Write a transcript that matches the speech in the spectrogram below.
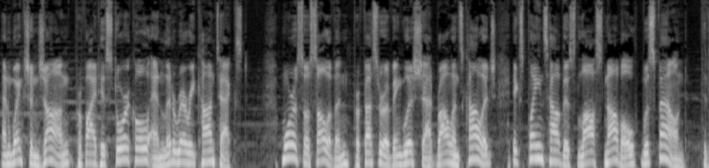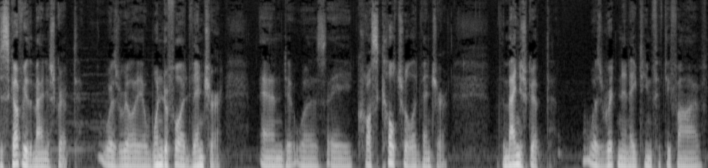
and Wenxian Zhang provide historical and literary context. Maurice O'Sullivan, professor of English at Rollins College, explains how this lost novel was found. The discovery of the manuscript was really a wonderful adventure and it was a cross cultural adventure. The manuscript was written in 1855,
